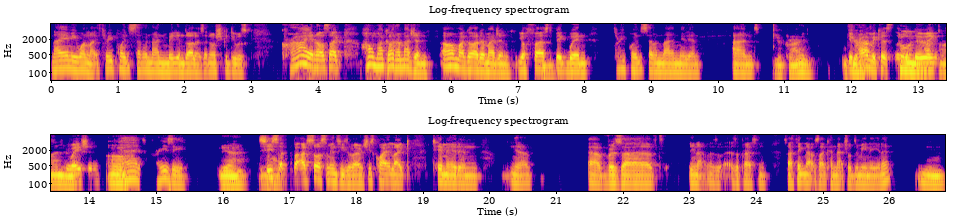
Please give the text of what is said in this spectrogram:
Naomi won like three point seven nine million dollars, and all she could do was cry. And I was like, "Oh my god, imagine! Oh my god, imagine your first Mm. big win, three point seven nine million, and You're crying. You're you're crying because the pulling your booing hat down, situation. Oh. Yeah, it's crazy. yeah. She's, No. but I saw some interviews of her, and she's quite like timid and you know uh, reserved, you know, as, a- as a person. So I think that was like her natural demeanor. You know, Mm.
